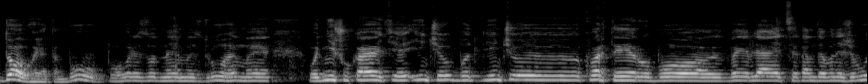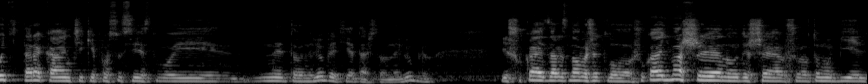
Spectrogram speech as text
довго я там був, поговорив з одними, з другими. Одні шукають е, іншу, іншу е, квартиру, бо виявляється, там, де вони живуть, тараканчики по сусідству. І вони того не люблять, я теж того не люблю. І шукають зараз нове житло, шукають машину дешевшу, автомобіль.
